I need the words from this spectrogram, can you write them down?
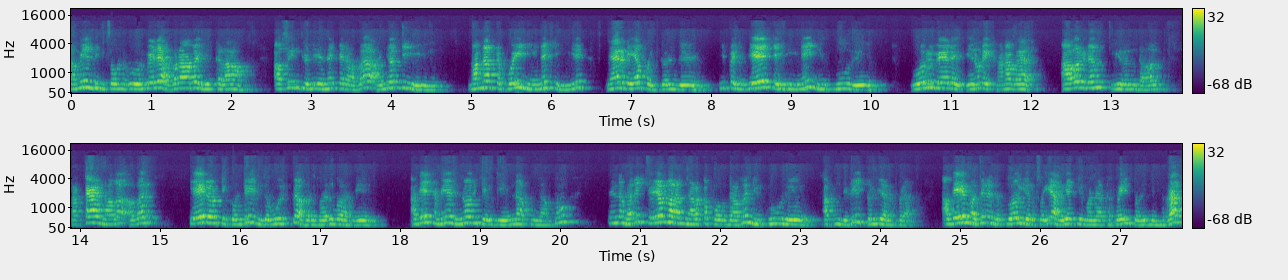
தமயந்திக்கு தோணுது ஒருவேளை அவராக இருக்கலாம் அப்படின்னு சொல்லி நினைக்கிறாவ அயோத்தி மன்னாட்ட போய் நீ நேரடியா போய் சொல்லு. இப்ப இதே செய்தியினை நீ கூறு. ஒருவேளை என்னுடைய கணவர் அவரிடம் இருந்தால் கட்டாயமாக அவர் தேரோட்டி கொண்டு இந்த ஊருக்கு அவர் வருவாரு. அதே சமயம் இன்னொரு செய்தி என்ன அப்படின்னாக்கும் இந்த மாதிரி சுயமரம் நடக்க போவதாக நீ கூறு அப்படின்னு சொல்லி சொல்லி அனுப்புறார். அதே மாதிரி அந்த புரோகியர் போய் அயோத்தி மன்னர்கிட்ட போய் சொல்கின்றார்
